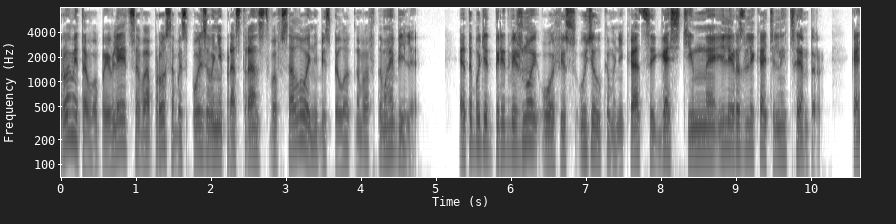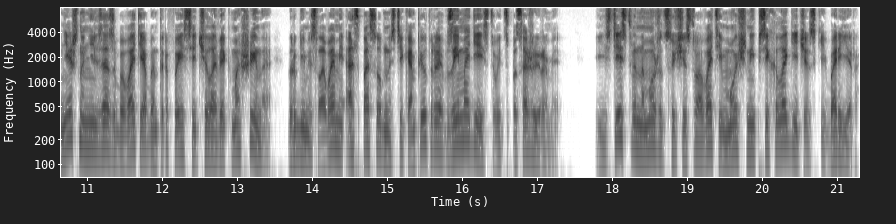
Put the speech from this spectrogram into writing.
Кроме того, появляется вопрос об использовании пространства в салоне беспилотного автомобиля. Это будет передвижной офис, узел коммуникаций, гостиная или развлекательный центр. Конечно, нельзя забывать и об интерфейсе человек-машина, другими словами, о способности компьютера взаимодействовать с пассажирами. Естественно, может существовать и мощный психологический барьер.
